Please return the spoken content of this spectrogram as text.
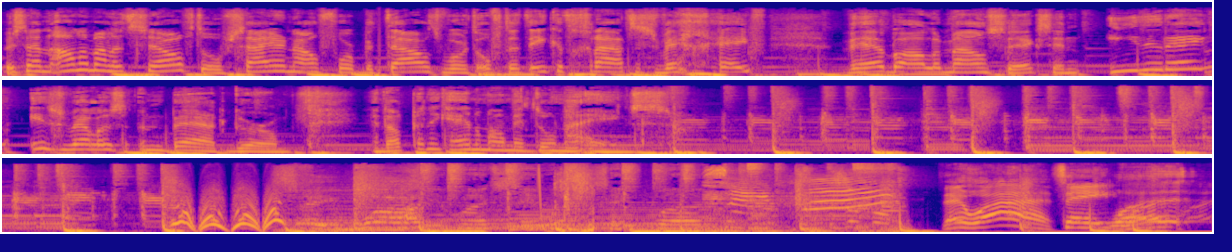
we zijn allemaal hetzelfde. Of zij er nou voor betaald wordt of dat ik het gratis weggeef. We hebben allemaal seks en iedereen is wel eens een bad girl. En dat ben ik helemaal met Donna eens. Say what? Say what?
